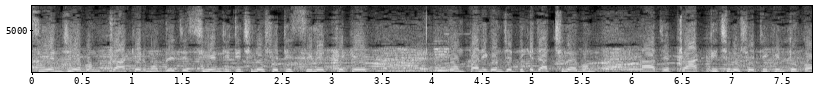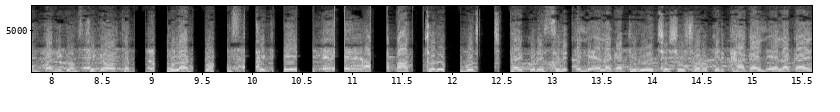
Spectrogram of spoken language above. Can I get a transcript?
সিএনজি এবং ট্রাকের মধ্যে যে সিএনজিটি ছিল, সেটি সিলেট থেকে কোম্পানিগঞ্জের দিকে যাচ্ছিল এবং যে ট্রাকটি ছিল, সেটি কিন্তু কোম্পানিগঞ্জ থেকে অর্থাৎ ভোলাগঞ্জ থেকে পাথর করে সিলেট এলাকাটি রয়েছে। সেই সড়কের খাগাইল এলাকায়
